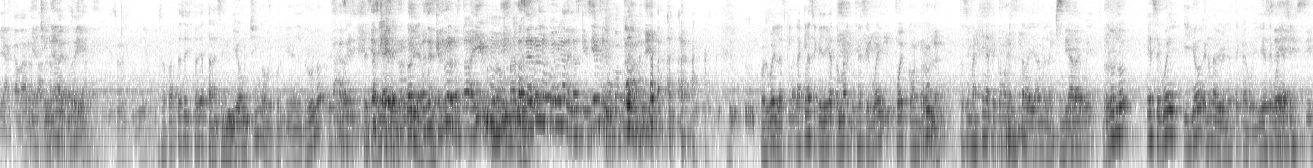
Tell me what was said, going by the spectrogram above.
y a acabar. Y a chingar no por vida, Eso no es un niño, güey. O sea, aparte esa historia trascendió un chingo, güey, porque el Rulo, ese Ah, güey, sí. se Es sabía que esa el historia, Pues güey. es que el Rulo estaba ahí, güey. No. O sea, el Rulo fue uno de los que siempre la contaban, güey. Pues, güey, la clase que llegué a tomar con ese güey fue con Rulo. Entonces, imagínate cómo nos estaba llevando la chingada, güey. Rulo, ese güey y yo en una biblioteca, güey. Y ese güey Sí, así. sí.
